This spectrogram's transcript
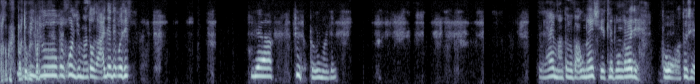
પડતો પડતું પડતો પણ કોણ મને તો આજે હતી પછી યા શું કહું માટે હે મારે તો પાવું નહીં છે એટલે ફોન કરવા દે તો હતું છે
